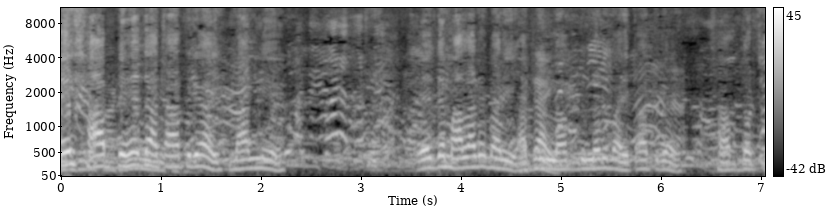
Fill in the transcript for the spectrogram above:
এই সাপ দেখে দা তাড়াতাড়ি আয় মান নিয়ে। যে মালারে বাড়ি আব্দুল্লাহ আব্দুল্লাহর বাড়ি, তাড়াতাড়ি আয়, সাপ ধরছে।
